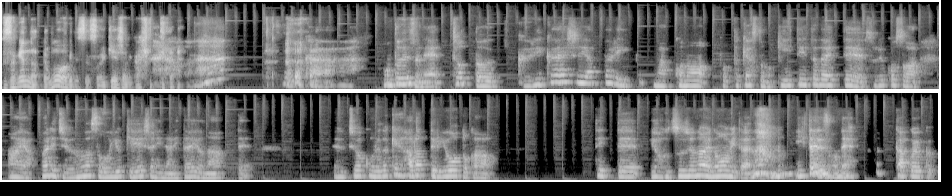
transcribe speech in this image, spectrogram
ふざけんなって思うわけですよ、そういう経営者に限って。そっか。本当ですね。ちょっと繰り返しやっぱり、まあ、このポッドキャストも聞いていただいて、それこそは、あやっぱり自分はそういう経営者になりたいよなって、うちはこれだけ払ってるよとか、って言って、いや、普通じゃないのみたいな、言いたいですもんね。かっこよく。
